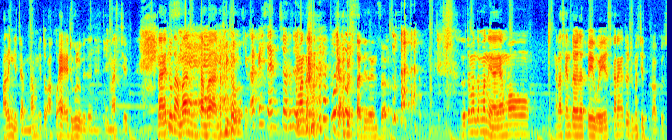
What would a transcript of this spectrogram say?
paling ya jam 6 itu aku eh eh dulu biasanya di masjid. Nah, itu tambahan tambahan untuk pakai sensor. teman-teman nggak usah disensor. Untuk teman-teman ya yang mau ngerasain toilet PW, sekarang itu di masjid bagus.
